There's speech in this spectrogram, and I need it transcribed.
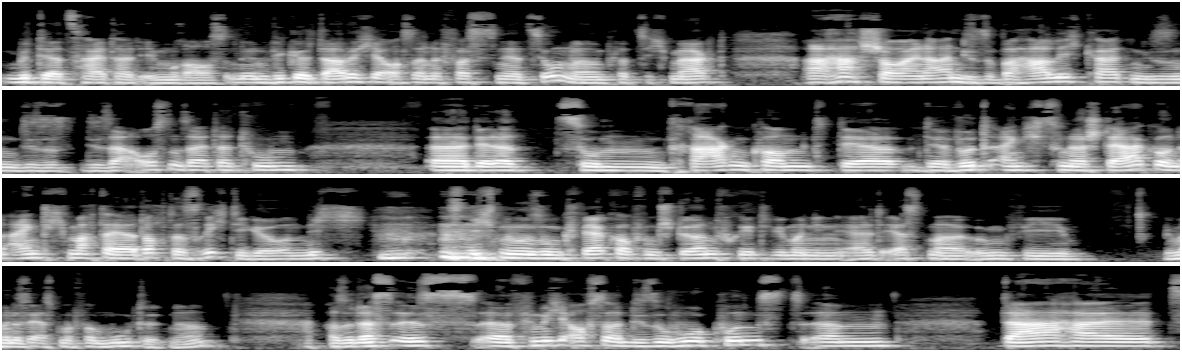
mit der Zeit halt eben raus und entwickelt dadurch ja auch seine Faszination, weil man plötzlich merkt, aha, schau einer an, diese Beharrlichkeit und dieses, dieser Außenseitertum, äh, der da zum Tragen kommt, der, der wird eigentlich zu einer Stärke und eigentlich macht er ja doch das Richtige und nicht, ist nicht nur so ein Querkopf und Störenfried, wie man ihn halt erstmal irgendwie, wie man das erstmal vermutet. Ne? Also das ist äh, für mich auch so diese hohe Kunst, ähm, da halt,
